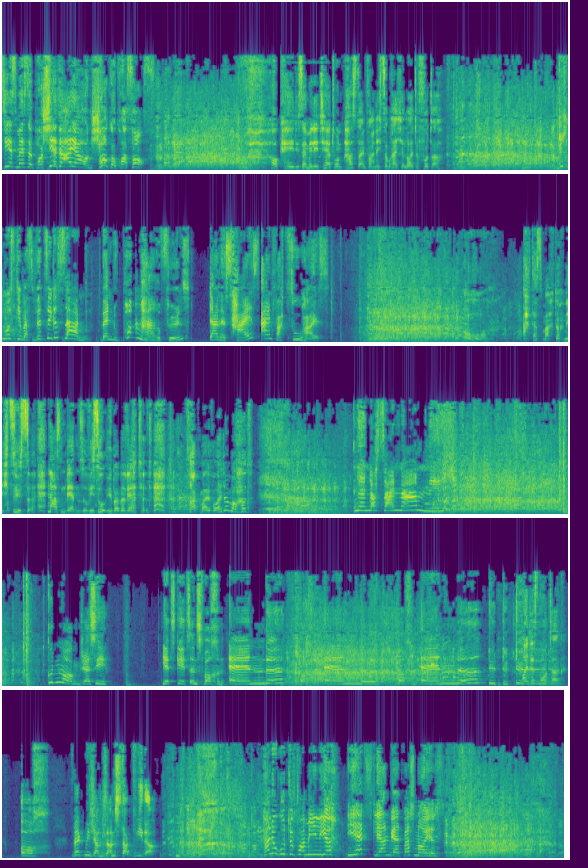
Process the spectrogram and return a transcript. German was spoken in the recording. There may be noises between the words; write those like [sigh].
Offiziersmesse pochierte Eier und Schokocroissants. Ah, Okay, dieser Militärton passt einfach nicht zum reiche Leute-Futter. Ich muss dir was Witziges sagen. Wenn du Puppenhaare föhnst, dann ist heiß einfach zu heiß. Oh. Ach, das macht doch nicht Süße. Nasen werden sowieso überbewertet. Frag mal Voldemort. Nenn doch seinen Namen nicht. Guten Morgen, Jessie. Jetzt geht's ins Wochenende. Wochenende. Wochenende. Du, du, du. Heute ist Montag. Och, weck mich am Samstag wieder. Hallo, gute Familie. Jetzt lernen wir etwas Neues.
